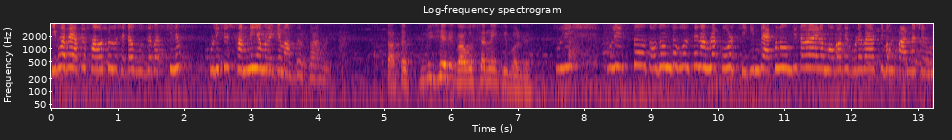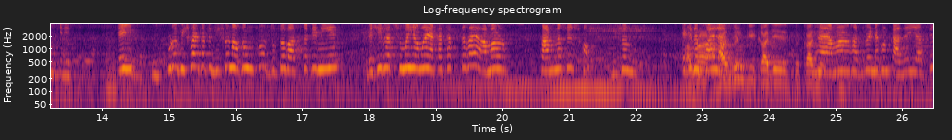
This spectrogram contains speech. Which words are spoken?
কীভাবে এত সাহস হলো সেটাও বুঝতে পারছি না। পুলিশের সামনেই আমাদেরকে মারধর করা হলো তাতে পুলিশের ব্যবস্থা নেই কি বলবে? পুলিশ পুলিশ তো তদন্ত বলছেন আমরা করছি। কিন্তু এখনও অবধি তারা এরম অবাধে ঘুরে বেড়াচ্ছে এবং প্রাণনাশের হুমকি দিচ্ছে। এই পুরো বিষয়টাতে ভীষণ আতঙ্ক দুটো বাচ্চাকে নিয়ে বেশিরভাগ সময় আমায় একা থাকতে হয় আমার প্রাণনাশের ভীষণ এখানে ভয় লাগছে। কি কাজে কাজে হ্যাঁ আমার হাজবেন্ড এখন কাজেই আছে।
